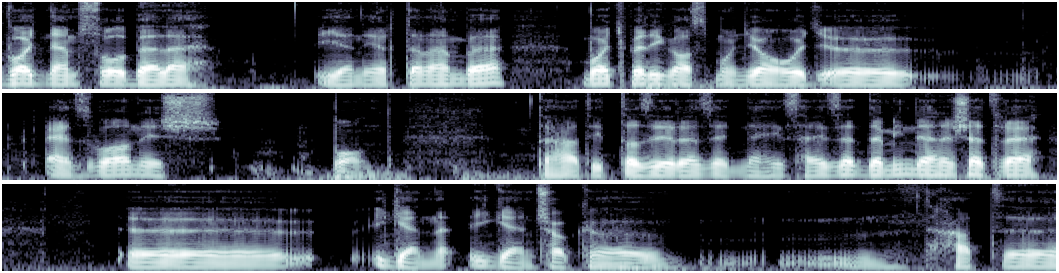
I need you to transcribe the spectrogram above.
vagy nem szól bele ilyen értelembe, vagy pedig azt mondja, hogy ö, ez van, és pont. Tehát itt azért ez egy nehéz helyzet, de minden esetre ö, igen, igen, csak ö, hát ö,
